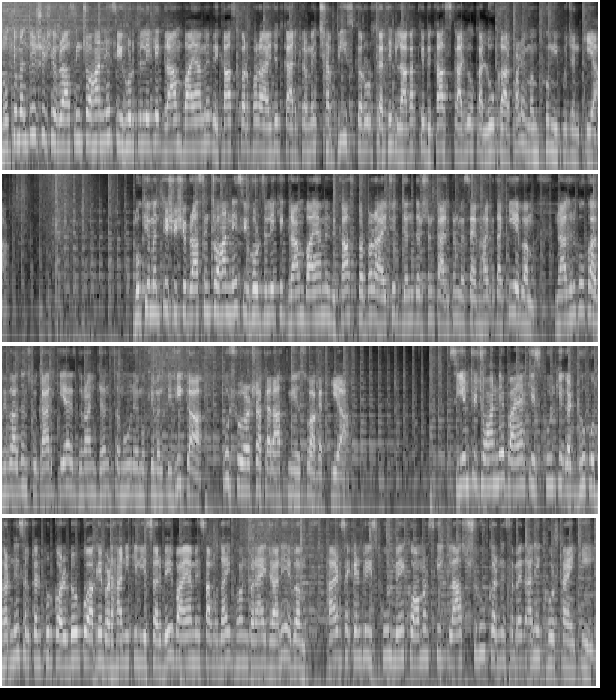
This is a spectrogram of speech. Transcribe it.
मुख्यमंत्री श्री शिवराज सिंह चौहान ने सीहोर ज़िले के ग्राम वाया में विकास पर्व पर आयोजित कार्यक्रम में 26 करोड़ से अधिक लागत के विकास कार्यों का लोकार्पण एवं भूमि पूजन किया। मुख्यमंत्री श्री शिवराज सिंह चौहान ने सीहोर ज़िले के ग्राम बाया में विकास पर्व पर आयोजित जनदर्शन कार्यक्रम में सहभागिता की एवं नागरिकों का अभिवादन स्वीकार किया। इस दौरान जन समूह ने मुख्यमंत्री जी का पुष्प वर्षा कर आत्मीय स्वागत किया। सीएम श्री चौहान ने बाया के स्कूल के गड्ढों को भरने सलकनपुर कॉरिडोर को आगे बढ़ाने के लिए सर्वे, बाया में सामुदायिक भवन बनाए जाने एवं हायर सेकेंडरी स्कूल में कॉमर्स की क्लास शुरू करने समेत अनेक घोषणाएँ की।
